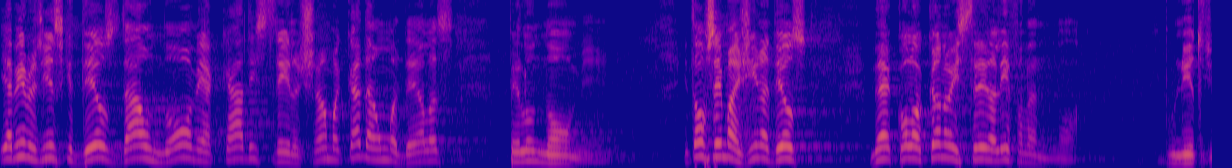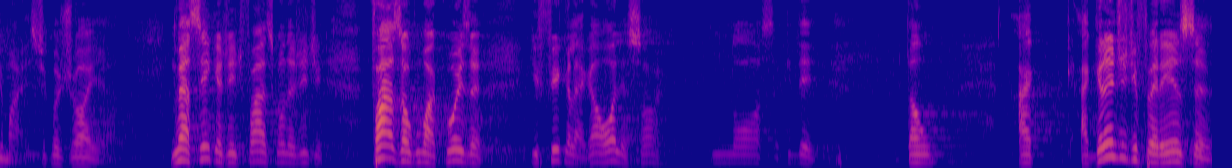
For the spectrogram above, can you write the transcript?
E a Bíblia diz que Deus dá o um nome a cada estrela, chama cada uma delas pelo nome. Então você imagina Deus né, colocando uma estrela ali, falando: ó, bonito demais, ficou joia. Não é assim que a gente faz quando a gente faz alguma coisa que fica legal, olha só, nossa, que de... Então, a, a grande diferença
